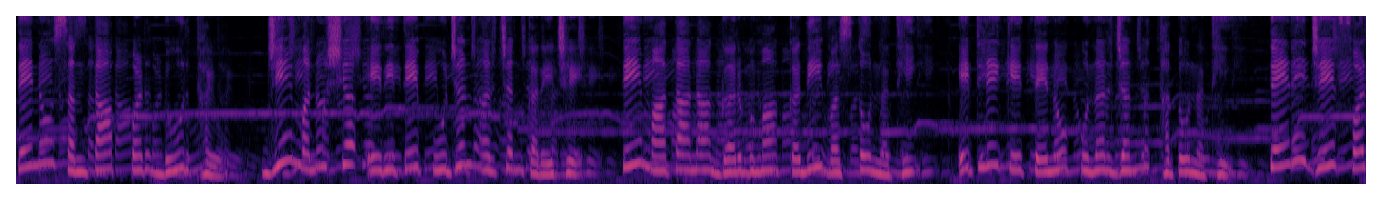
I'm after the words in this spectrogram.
તેનો સંતાપ પણ દૂર થયો. જે મનુષ્ય એ રીતે પૂજન અર્ચન કરે છે, તે માતાના ગર્ભમાં કદી વસતો નથી એટલે કે તેનો પુનર્જન્મ થતો નથી. તેણે જે ફળ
